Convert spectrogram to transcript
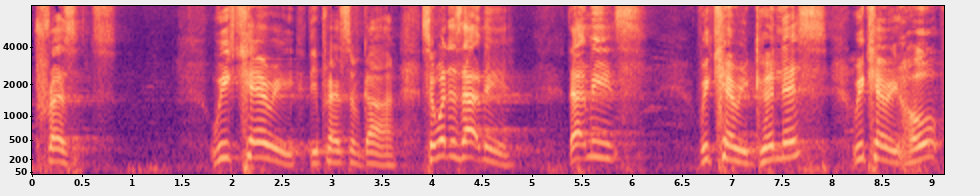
presence. We carry the presence of God. So, what does that mean? That means we carry goodness, we carry hope,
